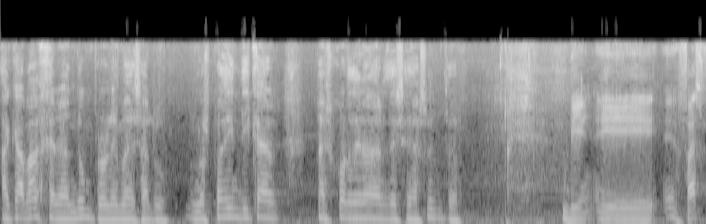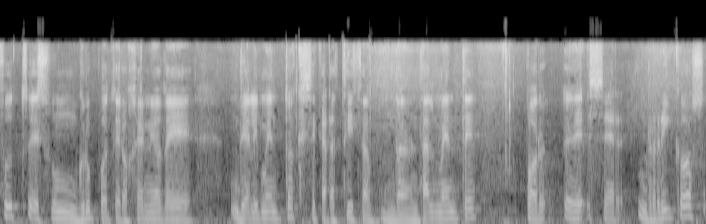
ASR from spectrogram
acaban generando un problema de salud. ¿Nos puede indicar las coordenadas de ese asunto? Bien, eh, fast food es un grupo heterogéneo de, alimentos que se caracteriza fundamentalmente por eh, ser ricos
